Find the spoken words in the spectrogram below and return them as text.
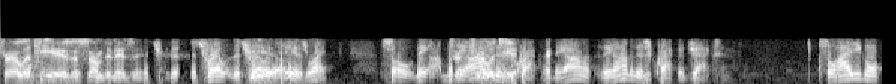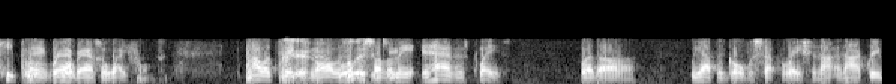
Trail of Tears or something, isn't it? The, tra- the trail, the Trail yeah. of Tears, right? So they, but tra- they honor this cracker. They honor, they honor this cracker Jackson. So how you gonna keep playing well, grab ass with white folks? Politics and all this well, other stuff. I mean, it has its place, but uh we have to go for separation. I, and I agree.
